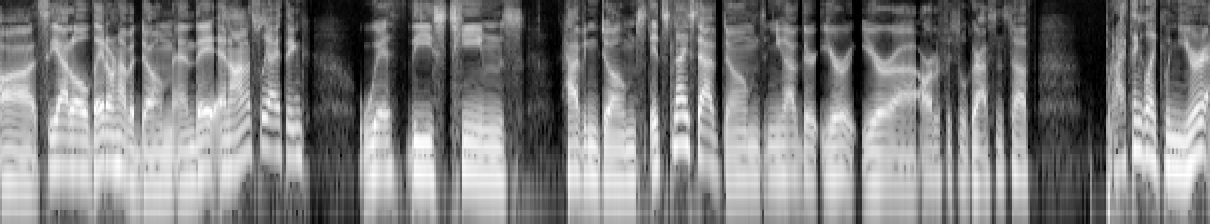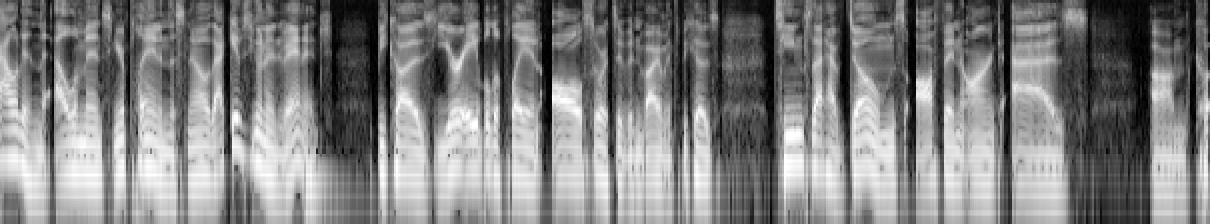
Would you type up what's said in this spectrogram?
Uh, Seattle, they don't have a dome, and they and honestly, I think with these teams having domes, it's nice to have domes, and you have their your your uh, artificial grass and stuff. But I think like when you're out in the elements and you're playing in the snow, that gives you an advantage because you're able to play in all sorts of environments. Because teams that have domes often aren't as um, co-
